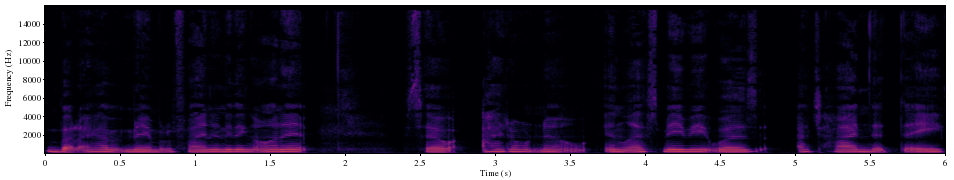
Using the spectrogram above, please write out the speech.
but I haven't been able to find anything on it. So I don't know, unless maybe it was a time that they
